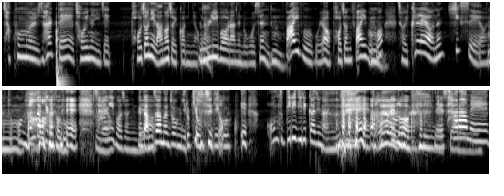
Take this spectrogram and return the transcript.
작품을 할 때 저희는 이제 버전이 나눠져 있거든요. 네. 올리버라는 로봇은 음. 5고요. 버전 5고 음. 저희 클레어는 6예요. 그러니까 음, 조금 더 한 단계가 더 네, 높네요. 상위 버전인데요. 남자는 좀 이렇게 움직이고 예, 엄청 띠리디리까지는 아닌데 아무래도 음, 네, 사람에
